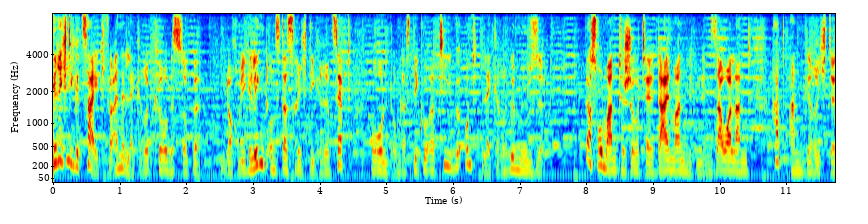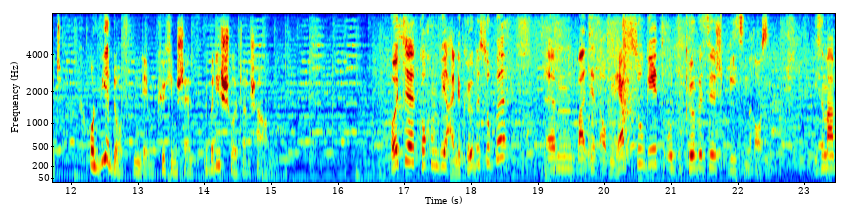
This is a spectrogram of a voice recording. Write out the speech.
Die richtige Zeit für eine leckere Kürbissuppe. Doch wie gelingt uns das richtige Rezept rund um das dekorative und leckere Gemüse? Das romantische Hotel Daimann mitten im Sauerland hat angerichtet und wir durften dem Küchenchef über die Schultern schauen. Heute kochen wir eine Kürbissuppe ähm, weil es jetzt auf den Herbst zugeht und die Kürbisse sprießen draußen. Ich sag mal,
